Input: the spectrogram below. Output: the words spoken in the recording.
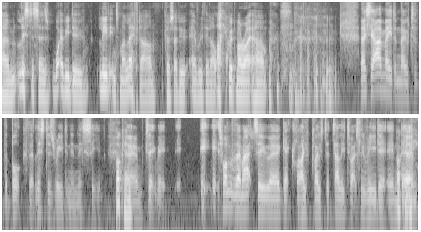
Um, Lister says, "Whatever you do, lead it into my left arm because I do everything I like with my right arm." And actually, I made a note of the book that Lister's reading in this scene. okay. Um 'cause it, it, it, it's one of them I had to uh, get cli- close to telly to actually read it. And Okay. um,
